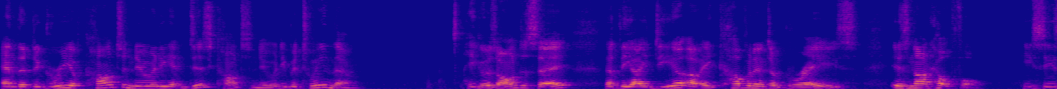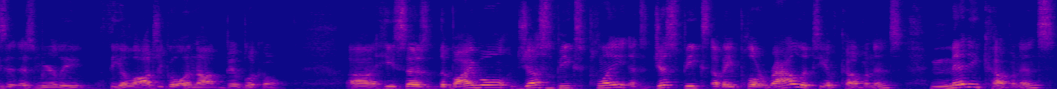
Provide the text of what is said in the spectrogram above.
and the degree of continuity and discontinuity between them. He goes on to say that the idea of a covenant of grace is not helpful. He sees it as merely theological and not biblical. Uh, he says the Bible just speaks plain, just speaks of a plurality of covenants, many covenants,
